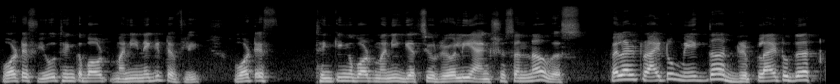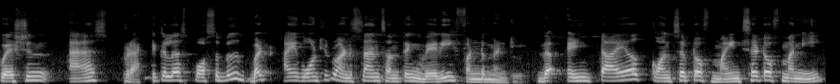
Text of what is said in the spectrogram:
What if you think about money negatively? What if thinking about money gets you really anxious and nervous? Well, I'll try to make the reply to that question as practical as possible, but I want you to understand something very fundamental. The entire concept of mindset of money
